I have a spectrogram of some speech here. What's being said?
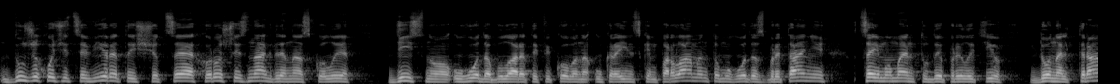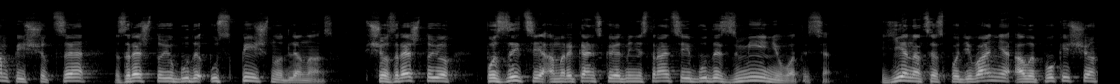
дуже хочеться вірити, що це хороший знак для нас, коли дійсно угода була ратифікована українським парламентом, угода з Британією. В цей момент туди прилетів Дональд Трамп, і що це зрештою буде успішно для нас. Що зрештою позиція американської адміністрації буде змінюватися. Є на це сподівання, але поки що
